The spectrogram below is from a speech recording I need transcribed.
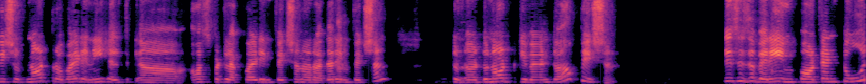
we should not provide any health uh, hospital acquired infection or other infection to, uh, do not give given to a patient. This is a very important tool,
